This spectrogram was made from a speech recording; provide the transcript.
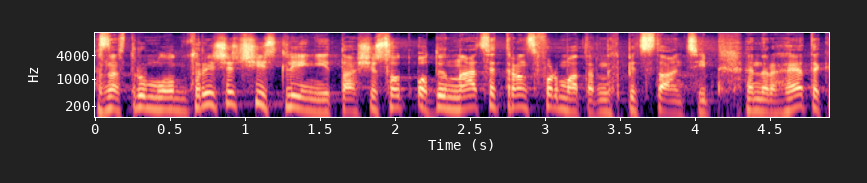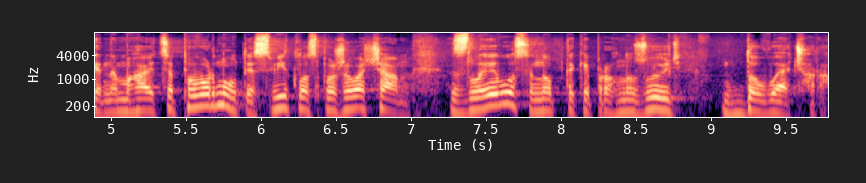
Знеструмлено 36 ліній та 611 трансформаторних підстанцій. Енергетики намагаються повернути світло споживачам. Зливу синоптики прогнозують до вечора.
